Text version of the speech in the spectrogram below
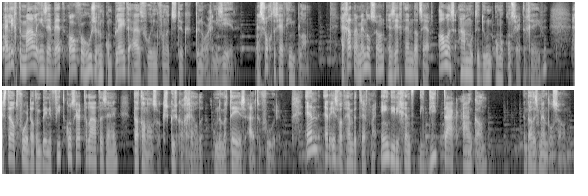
Hij ligt te malen in zijn bed over hoe ze een complete uitvoering van het stuk kunnen organiseren. En s ochtends heeft hij een plan. Hij gaat naar Mendelssohn en zegt hem dat ze er alles aan moeten doen om een concert te geven. Hij stelt voor dat een benefietconcert te laten zijn, dat dan als excuus kan gelden om de Matthäus uit te voeren. En er is wat hem betreft maar één dirigent die die taak aan kan, en dat is Mendelssohn.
